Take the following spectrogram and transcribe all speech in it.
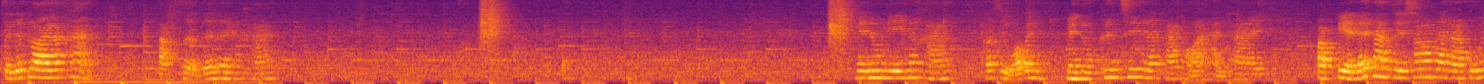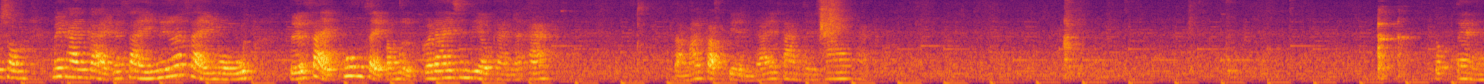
เสร็จเรียบร้อยแล้วค่ะ ตักเสิร์ฟได้เลยนะคะ เมนูนี้นะคะ ก็ถือว่าเป็นเมนูขึ้นชื่อนะคะ ของอาหารไทย ปรับเปลี่ยนได้ตามใจชอบนะคะ คุณผู้ชมไม่ทานไก่จะใส่เนื้อใส่หมู หรือใส่กุ้งใส่ปลาหมึกก็ได้เช่นเดียวกันนะคะ สามารถปรับเปลี่ยนได้ตามใจชอบค่ะ แต่ง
